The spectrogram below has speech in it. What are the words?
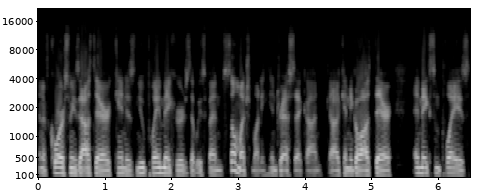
And of course, when he's out there, can his new playmakers that we spend so much money in draft Drastic on, uh, can he go out there and make some plays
